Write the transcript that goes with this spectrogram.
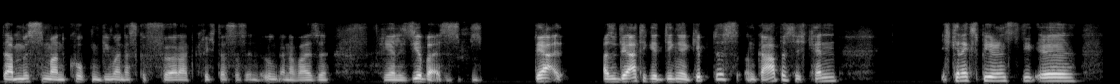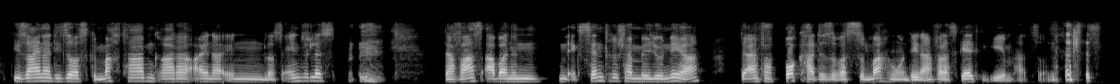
da müsste man gucken, wie man das gefördert kriegt, dass das in irgendeiner Weise realisierbar ist. Der, also derartige Dinge gibt es und gab es. Ich kenne ich kenne Experience äh, Designer, die sowas gemacht haben, gerade einer in Los Angeles. Da war es aber ein, ein exzentrischer Millionär, der einfach Bock hatte, sowas zu machen und denen einfach das Geld gegeben hat. So, ne? das,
